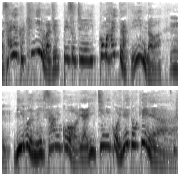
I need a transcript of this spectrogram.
あ最悪キールは10ピース中1個も入ってなくていいんだわ。うん。リブ2、3個、いや、1、2個入れとけや。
